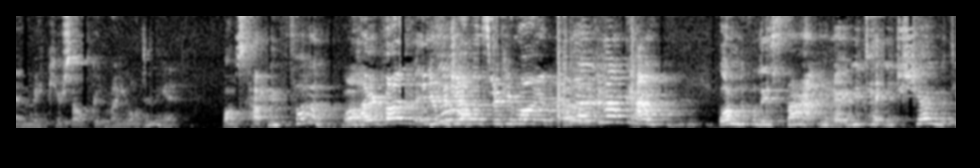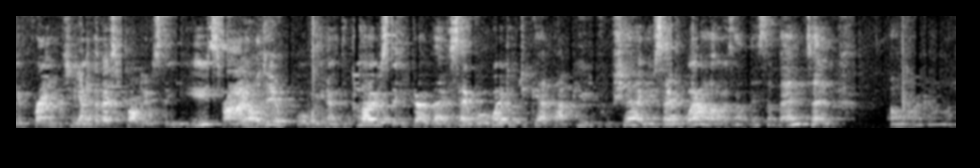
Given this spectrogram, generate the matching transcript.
and make yourself good money while doing it. whilst having fun. While having fun in your Yeah. pajamas, drinking wine. And then how, how wonderful is that? You know, you take you share with your friends, you know, Yeah. the best products that you use, right? We all do. Or you know, the clothes that you go there. Say, mm-hmm. well, where did you get that beautiful shirt? You say, Yeah. well, I was at this event, and oh my god,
